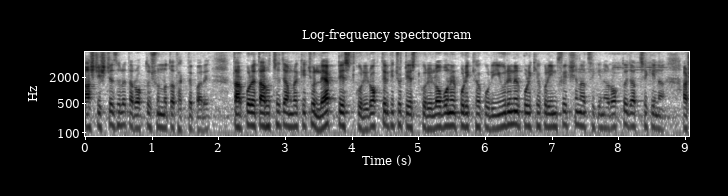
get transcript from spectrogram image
লাস্ট স্টেজ হলে তার রক্ত শূন্যতা থাকতে পারে। তারপরে তার হচ্ছে যে আমরা কিছু ল্যাব টেস্ট করি, রক্তের কিছু টেস্ট করি, লবণের পরীক্ষা করি ইউরিনের পরীক্ষা করি ইনফেকশন আছে কিনা, রক্ত যাচ্ছে কিনা, আর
